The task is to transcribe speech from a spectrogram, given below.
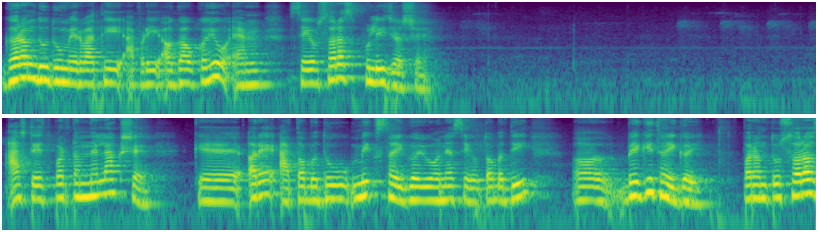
ગરમ દૂધ ઉમેરવાથી આપણી અગાઉ કહ્યું એમ સેવ સરસ ફૂલી જશે. આ સ્ટેજ પર તમને લાગશે કે અરે આ તો બધું મિક્સ થઈ ગયું અને સેવ તો બધી ભેગી થઈ ગઈ. પરંતુ સરસ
